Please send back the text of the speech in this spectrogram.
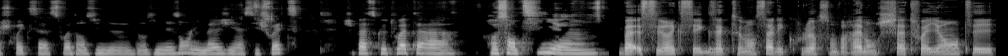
je trouvais que ça soit dans une dans une maison, l'image est assez chouette. Je sais pas ce que toi tu as ressenti euh? bah, C'est vrai que c'est exactement ça. Les couleurs sont vraiment chatoyantes et,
